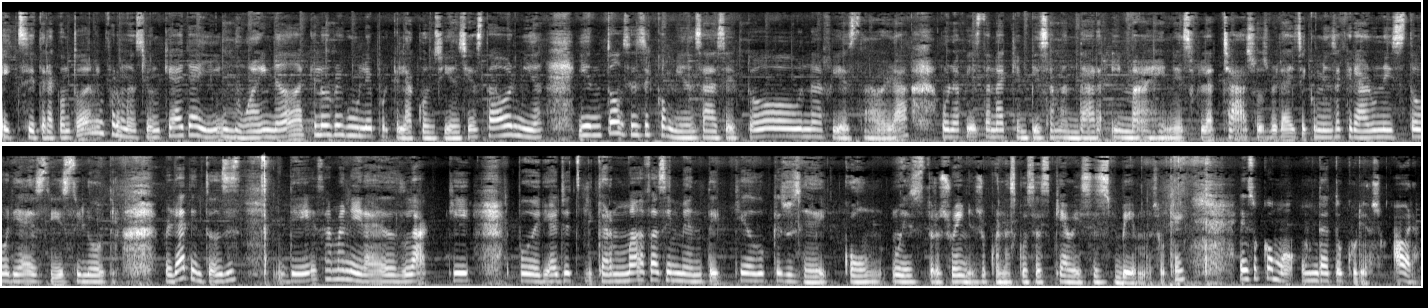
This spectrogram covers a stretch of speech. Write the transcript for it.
etcétera. Con toda la información que hay ahí, no hay nada que lo regule porque la conciencia está dormida y entonces se comienza a hacer toda una fiesta, ¿verdad? Una fiesta en la que empieza a mandar imágenes, flachazos, ¿verdad? Y se comienza a crear una historia, esto y esto y lo otro, ¿verdad? Entonces, de esa manera, es la que podría yo explicar más fácilmente qué es lo que sucede con nuestros sueños o con las cosas que a veces vemos, ¿ok? Eso como un dato curioso. Ahora,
